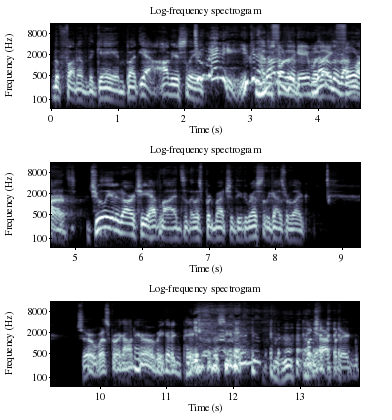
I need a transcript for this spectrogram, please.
the fun of the game. But yeah, obviously, too many. You can have the fun of, them, of, the game with like four. Julian and Archie had lines, and that was pretty much it. The rest of the guys were like, "So what's going on here? Are we getting paid for this evening? what's yeah. happening?"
